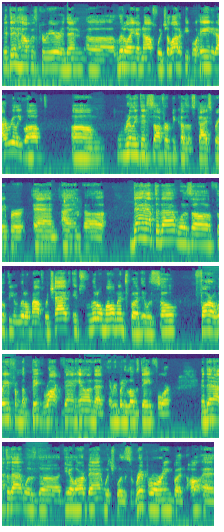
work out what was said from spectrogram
it didn't help his career, and then uh, Little Ain't Enough, which a lot of people hated. I really loved. Um, really did suffer because of Skyscraper, and and uh, then after that was uh, Filthy Little Mouth, which had its little moments, but it was so far away from the big rock Van Halen that everybody loves Dave for. And then after that was the DLR band, which was rip roaring, but uh,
